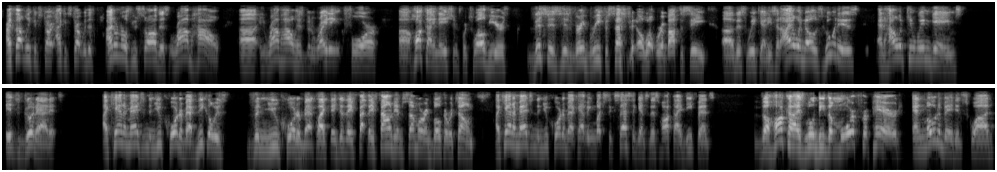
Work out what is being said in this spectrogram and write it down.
I thought we could start. I could start with this. I don't know if you saw this. Rob Howe. Uh, Rob Howe has been writing for uh, Hawkeye Nation for 12 years. This is his very brief assessment of what we're about to see uh, this weekend. He said Iowa knows who it is and how it can win games. It's good at it. I can't imagine the new quarterback. Nico is the new quarterback. Like they just they they found him somewhere in Boca Raton. I can't imagine the new quarterback having much success against this Hawkeye defense. The Hawkeyes will be the more prepared and motivated squad.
